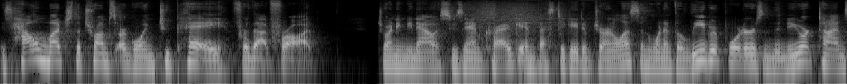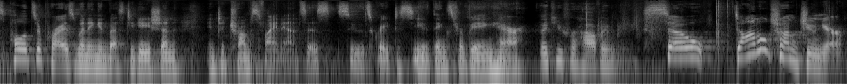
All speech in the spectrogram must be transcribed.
is how much the Trumps are going to pay for that fraud. Joining me now is Suzanne Craig, investigative journalist and one of the lead reporters in the New York Times Pulitzer Prize winning investigation into Trump's finances. Sue, it's great to see you. Thanks for being here. Thank you for having me. So, Donald Trump Jr.,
